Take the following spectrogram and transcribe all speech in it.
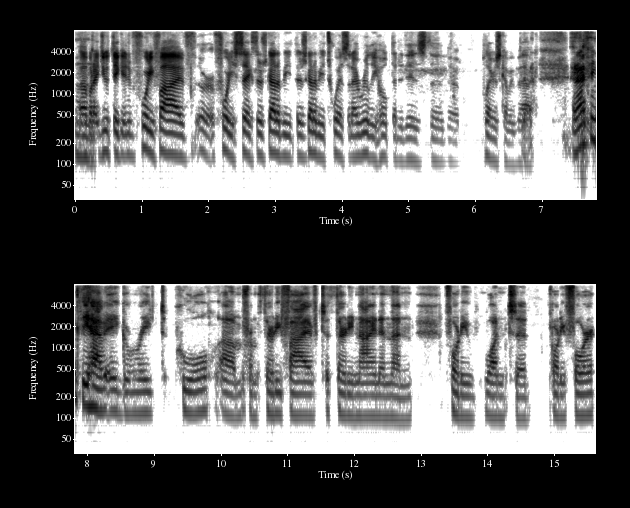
Mm-hmm. Uh, but mm-hmm. I do think at 45 or 46, there's got to be there's got to be a twist, and I really hope that it is the, the players coming back. Yeah. And I think they have a great pool um, from 35 to 39, and then 41 to 44.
